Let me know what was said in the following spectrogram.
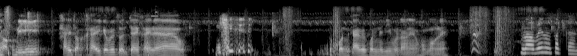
ดอกนี้ ใครต่อใครก็ไม่สนใจใครแล้ว ทุกคนกลายเป็นคนในนี่หมดแล้วเนี่ยผมบอกเลย เราไม่รู้จักกัน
